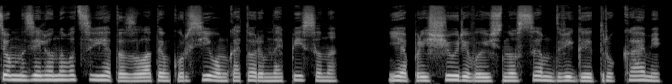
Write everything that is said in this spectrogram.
темно зеленого цвета с золотым курсивом, которым написано «Я прищуриваюсь, но Сэм двигает руками,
